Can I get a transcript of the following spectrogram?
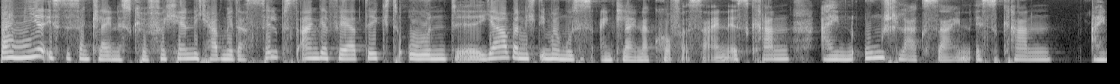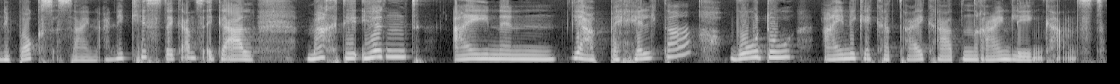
Bei mir ist es ein kleines Köfferchen. Ich habe mir das selbst angefertigt und äh, ja, aber nicht immer muss es ein kleiner Koffer sein. Es kann ein Umschlag sein, es kann eine Box sein, eine Kiste, ganz egal. Mach dir irgendeinen ja, Behälter, wo du einige Karteikarten reinlegen kannst.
